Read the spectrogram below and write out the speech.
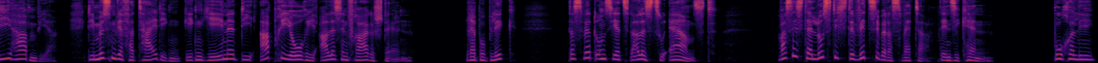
Die haben wir. Die müssen wir verteidigen gegen jene, die a priori alles in Frage stellen. Republik, das wird uns jetzt alles zu ernst. Was ist der lustigste Witz über das Wetter, den Sie kennen? Bucherli.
